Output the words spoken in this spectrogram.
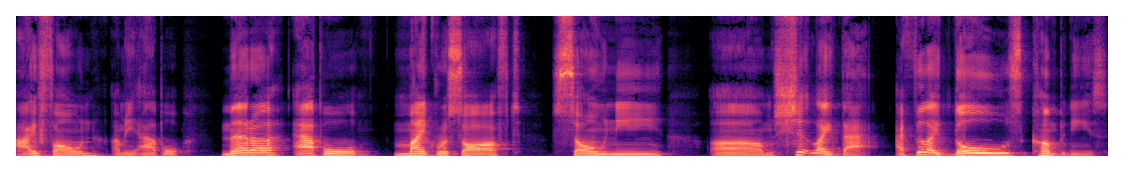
iPhone, I mean Apple, Meta, Apple, Microsoft, Sony, um, shit like that. I feel like those companies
